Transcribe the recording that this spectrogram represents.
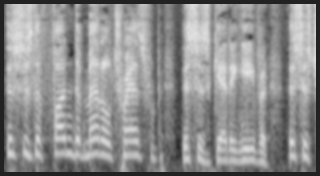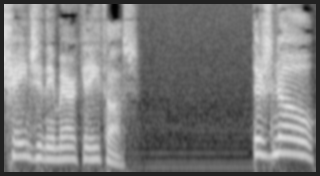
This is the fundamental transfer. This is getting even. This is changing the American ethos. There's no,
